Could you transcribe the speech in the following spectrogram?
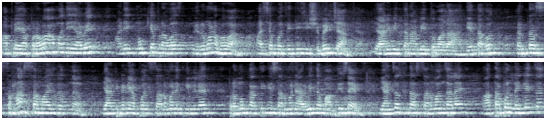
आपल्या या प्रवाहामध्ये यावेत आणि एक मुख्य प्रवास निर्माण व्हावा अशा पद्धतीची शुभेच्छा या निमित्तानं आम्ही तुम्हाला देत आहोत. खरं तर सहा समाजरत्न या ठिकाणी आपण सन्मानित केलेले आहेत. प्रमुख अतिथी सन्मान्य अरविंद मापती साहेब यांचा सुद्धा सन्मान झालाय. आता आपण लगेचच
